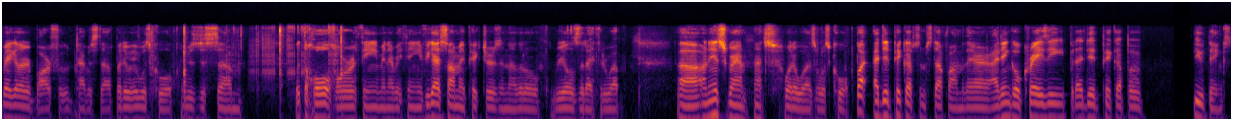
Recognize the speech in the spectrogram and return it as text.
regular bar food type of stuff, but it, it was cool. It was just um, with the whole horror theme and everything. If you guys saw my pictures and the little reels that I threw up uh, on Instagram, that's what it was. It was cool. But I did pick up some stuff on there. I didn't go crazy, but I did pick up a few things.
